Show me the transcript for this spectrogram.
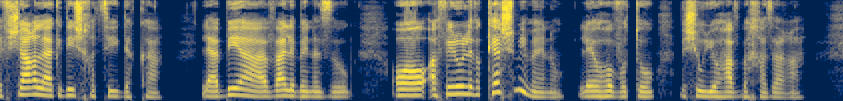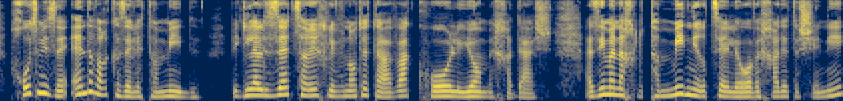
אפשר להקדיש חצי דקה, להביע אהבה לבן הזוג, או אפילו לבקש ממנו לאהוב אותו ושהוא יאהב בחזרה. חוץ מזה, אין דבר כזה לתמיד. בגלל זה צריך לבנות את האהבה כל יום מחדש. אז אם אנחנו תמיד נרצה לאהוב אחד את השני,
